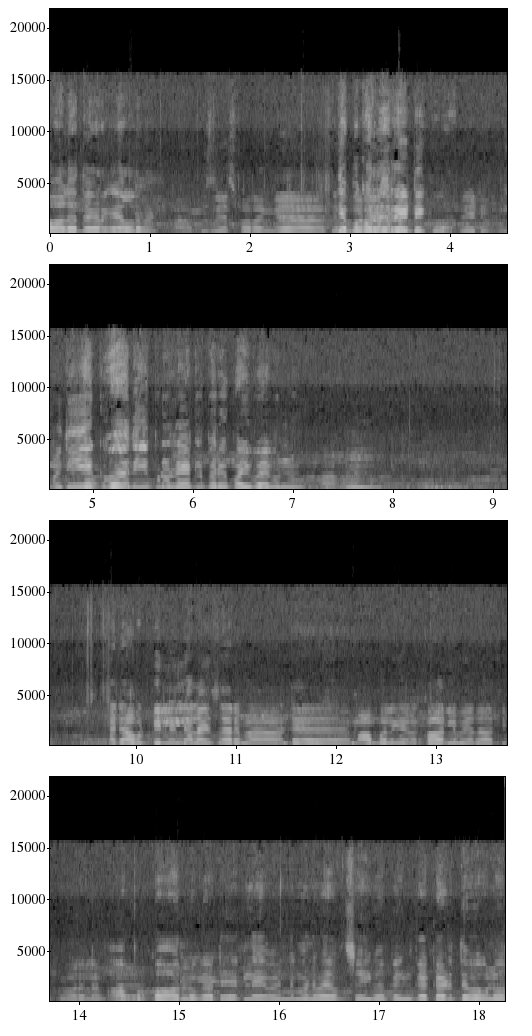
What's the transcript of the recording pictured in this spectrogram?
కాలేజ్ దగ్గర వెళ్ళడమే. బిజినెస్ పరంగా దెబ్బ గొర్రె రేట్ ఎక్కువ. రేట్ ఎక్కువ. ఇది ఎక్కువ అది ఇప్పుడు రేట్లు పెరిగిపోయి అవి. అంటే అప్పుడు పెళ్ళిళ్ళు ఎలా సార్? అంటే మామూలుగా కార్ల మీద తిప్పేవారా లేకపోతే అప్పుడు కార్లు గట్ట ఎట్లా లేవండి. మన ఇంకా- కడితే ఊళ్ళో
